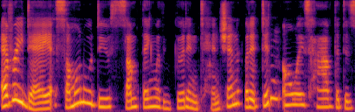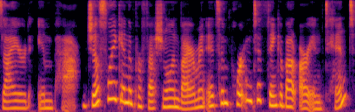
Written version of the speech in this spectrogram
Every day, someone would do something with good intention, but it didn't always have the desired impact. Just like in the professional environment, it's important to think about our intent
